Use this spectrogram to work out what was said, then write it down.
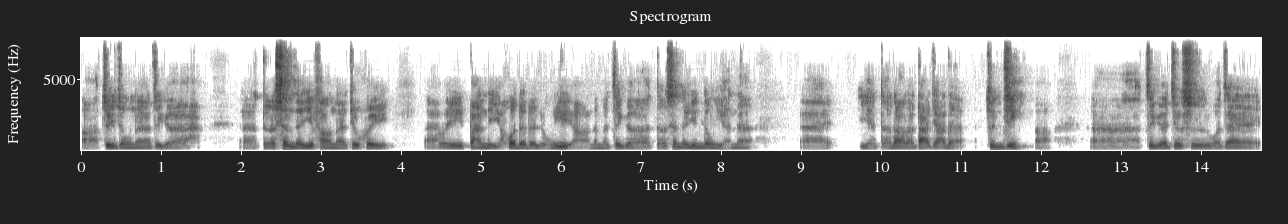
啊，最终呢这个呃得胜的一方呢就会啊为班里获得的荣誉啊，那么这个得胜的运动员呢呃也得到了大家的尊敬啊，呃这个就是我在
